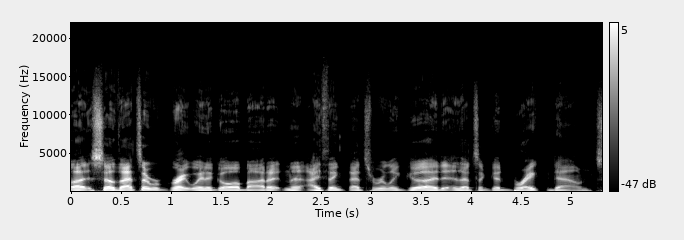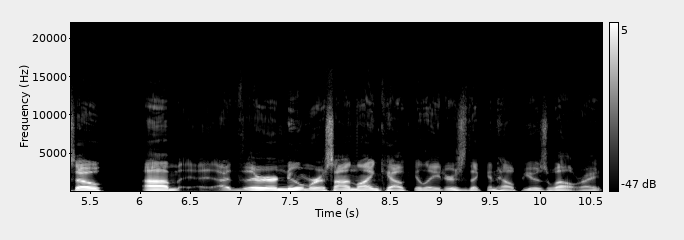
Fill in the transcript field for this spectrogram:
Uh, so that's a great way to go about it, and I think that's really good. That's a good breakdown. So um, uh, there are numerous online calculators that can help you as well, right?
